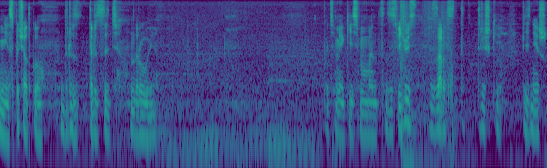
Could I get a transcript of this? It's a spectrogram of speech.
ні, спочатку дриз- 32. Потім якийсь момент засвічусь. Зараз т- трішки пізніше.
